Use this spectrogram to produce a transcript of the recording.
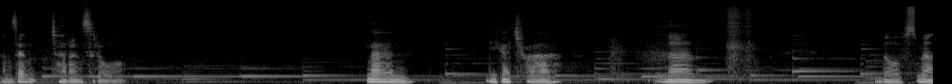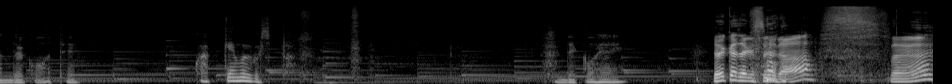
항상 자랑스러워. 난 네가 좋아. 난 너 없으면 안 될 것 같아. 꽉 깨물고 싶어. 내 거 해. 여기까지 하겠습니다. 네,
